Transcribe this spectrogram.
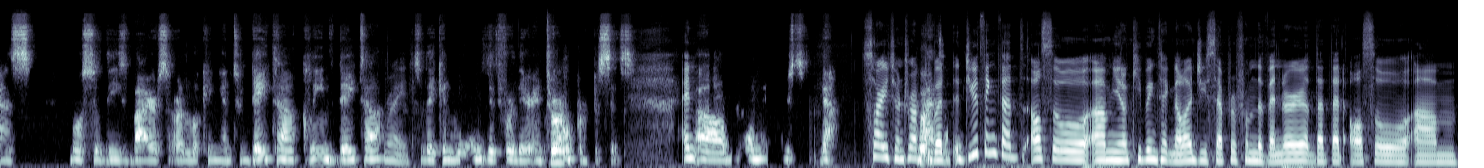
as most of these buyers are looking into data, cleaned data, right. so they can use it for their internal purposes. And, um, and yeah. Sorry to interrupt you, but do you think that also, um, you know, keeping technology separate from the vendor, that that also um,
